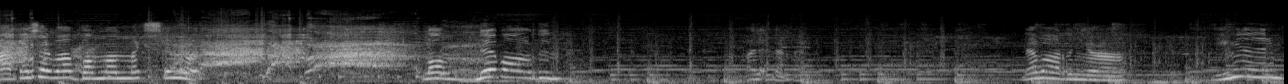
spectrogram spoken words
Arkadaşlar bana bamlanmak istemiyor. Lan ne bağırdın? Alet? Ne bağırdın ya? Yemin ederim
